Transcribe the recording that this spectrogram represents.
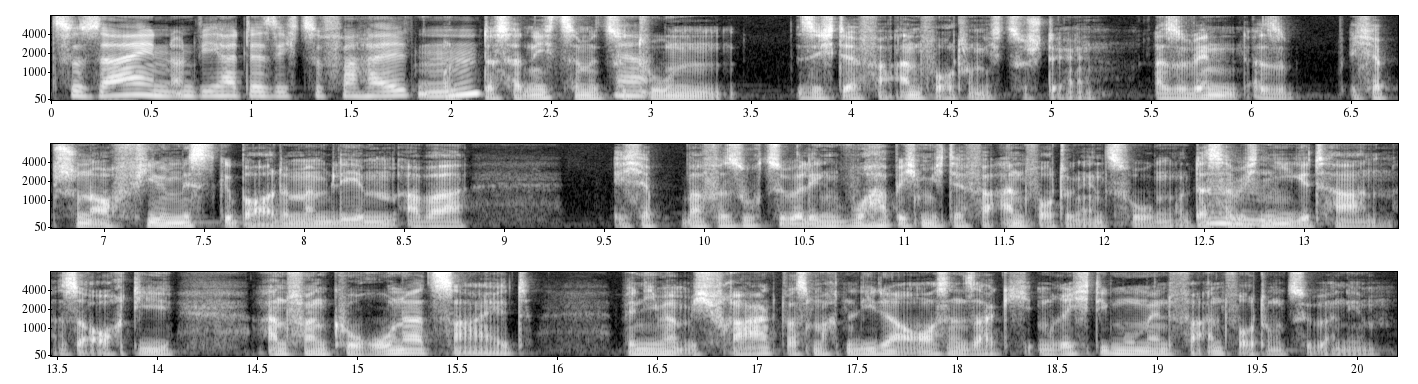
zu sein und wie hat er sich zu verhalten? Und das hat nichts damit zu ja. tun, sich der Verantwortung nicht zu stellen. Also wenn, also ich habe schon auch viel Mist gebaut in meinem Leben, aber ich habe mal versucht zu überlegen, wo habe ich mich der Verantwortung entzogen? Und das mhm. habe ich mhm. nie getan. Also auch die Anfang Corona-Zeit, wenn jemand mich fragt, was macht ein Leader aus, dann sage ich im richtigen Moment Verantwortung zu übernehmen.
